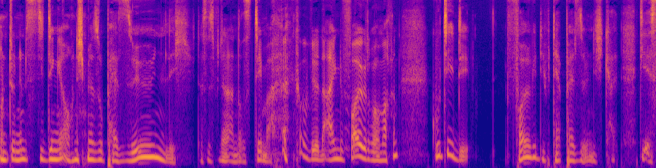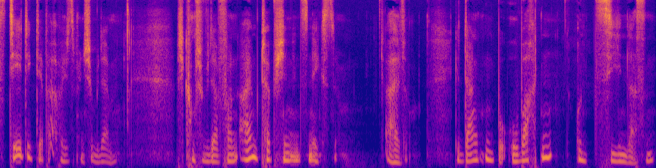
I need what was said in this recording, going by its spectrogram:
Und du nimmst die Dinge auch nicht mehr so persönlich. Das ist wieder ein anderes Thema. Kann man wieder eine eigene Folge drüber machen. Gute Idee. Folge der Persönlichkeit. Die Ästhetik der. Aber jetzt bin ich schon wieder. Ich komme schon wieder von einem Töpfchen ins nächste. Also, Gedanken beobachten und ziehen lassen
